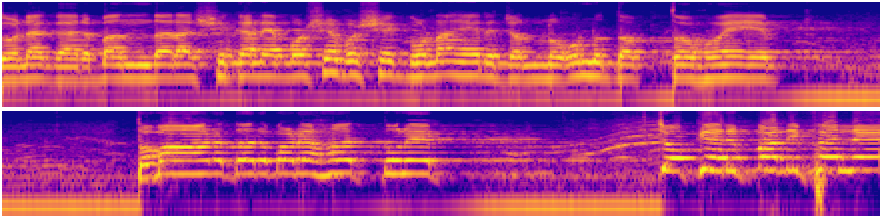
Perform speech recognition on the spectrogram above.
গোনাগার বান্দারা সেখানে বসে বসে গুনাহের জন্য অনুতপ্ত হয়ে তোমার দরবারে হাত তুলে চোখের পানি ফেলে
